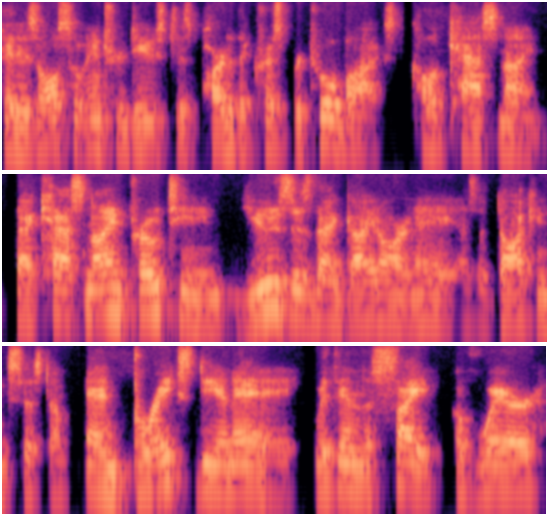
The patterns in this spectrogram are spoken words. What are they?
that is also introduced as part of the CRISPR toolbox called Cas9. That Cas9 protein uses that guide RNA as a docking system and breaks DNA within the site of where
